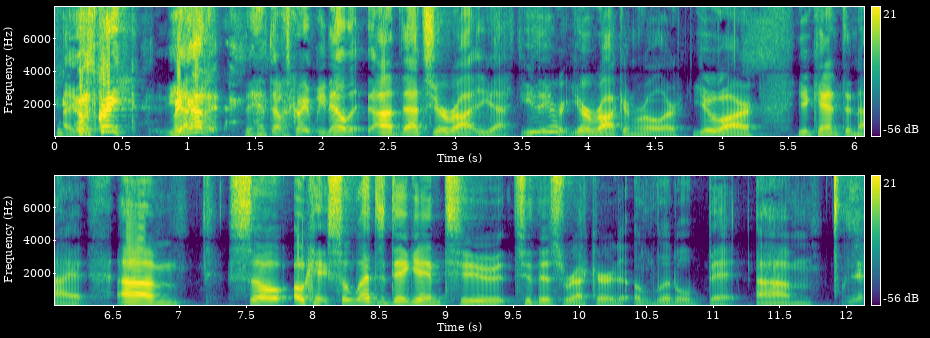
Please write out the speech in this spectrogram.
It was great. We yeah. got it. Yeah, that was great. We nailed it. Uh, that's your rock. Yeah, you, you're you're a rock and roller. You are. You can't deny it. Um, so okay, so let's dig into to this record a little bit. Um, Yeah.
